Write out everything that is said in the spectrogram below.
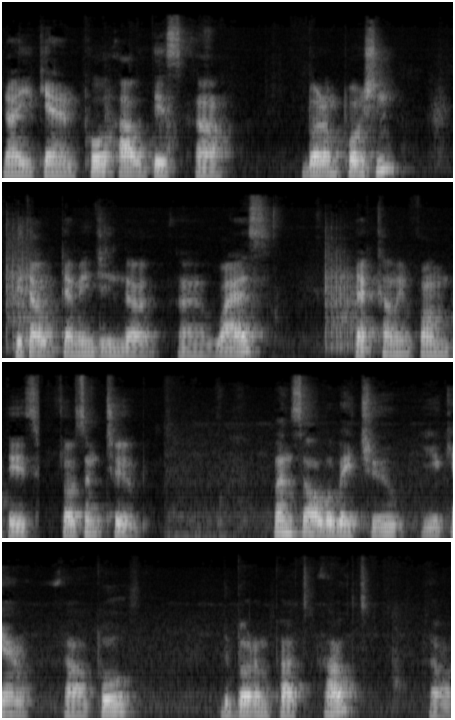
Now you can pull out this uh, bottom portion without damaging the uh, wires that coming from this fluorescent tube. Once all the way through, you can uh, pull the bottom part out. Uh,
